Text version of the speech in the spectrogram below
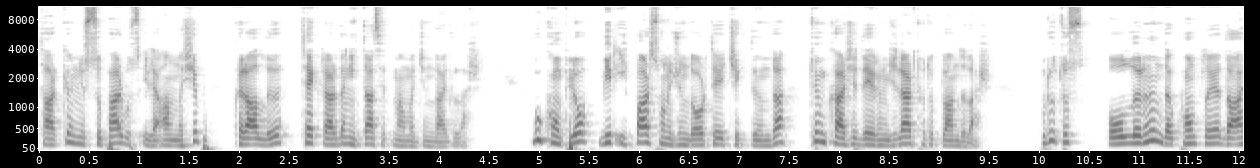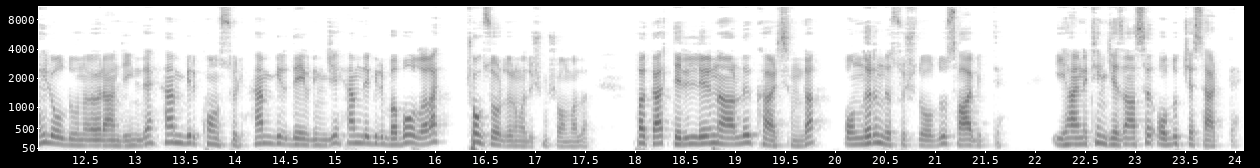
Tarquinius Superbus ile anlaşıp krallığı tekrardan ihdas etme amacındaydılar. Bu komplo bir ihbar sonucunda ortaya çıktığında tüm karşı devrimciler tutuklandılar. Brutus oğullarının da komploya dahil olduğunu öğrendiğinde hem bir konsül hem bir devrimci hem de bir baba olarak çok zor duruma düşmüş olmalı. Fakat delillerin ağırlığı karşısında onların da suçlu olduğu sabitti. İhanetin cezası oldukça sertti.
